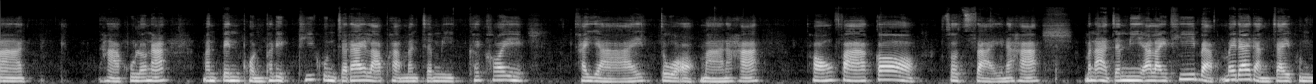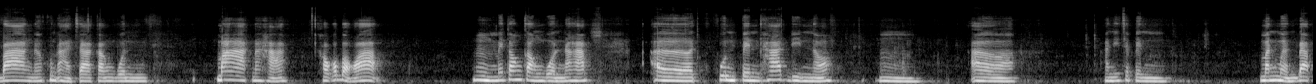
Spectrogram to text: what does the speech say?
มาหาคุณแล้วนะ มันเป็นผลผลิตที่คุณจะได้รับค่ะ มันจะมีค่อยๆขยายตัวออกมานะคะ ท้องฟ้าก็สดใสนะคะ มันอาจจะมีอะไรที่แบบไม่ได้ดั่งใจคุณบ้างนะ คุณอาจจะกังวลมากนะคะ เขาก็บอกว่า อืม ไม่ต้องกังวลนะคะ เอ่อ คุณเป็นธาตุดินเนาะ อืม เอ่อ อันนี้จะเป็น มันเหมือนแบบ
